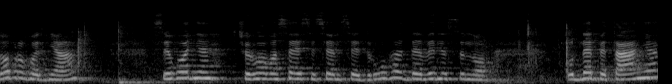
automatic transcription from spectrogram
Доброго дня. Сьогодні чергова сесія 72, де винесено одне питання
